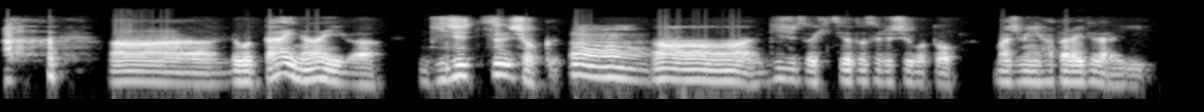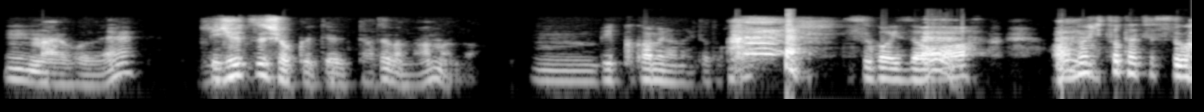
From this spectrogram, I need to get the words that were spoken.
あーでも第7位が、技術職。うんうん。ああ、技術を必要とする仕事、真面目に働いてたらいい。うん。なるほどね。技術職って、例えば何なんだ？うん、ビッグカメラの人とか。すごいぞ。あの人たちすご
